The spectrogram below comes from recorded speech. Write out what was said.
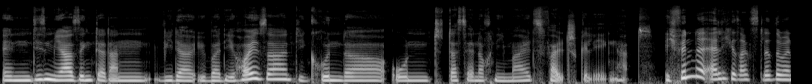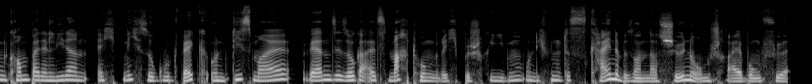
In diesem Jahr singt er dann wieder über die Häuser, die Gründer und dass er noch niemals falsch gelegen hat. Ich finde ehrlich gesagt, Slytherin kommt bei den Liedern echt nicht so gut weg und diesmal werden sie sogar als machthungrig beschrieben und ich finde, das ist keine besonders schöne Umschreibung für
